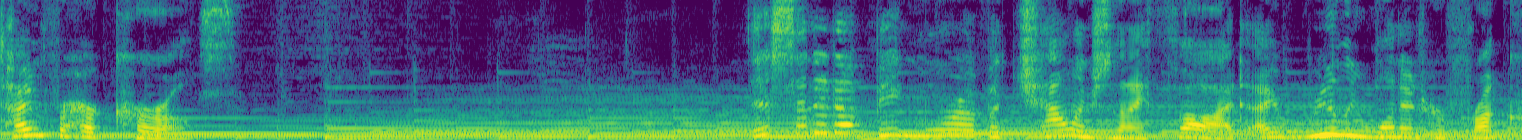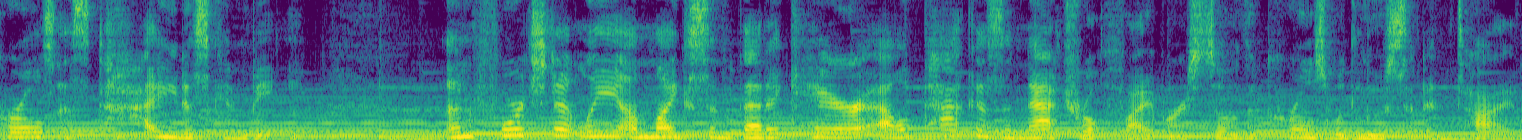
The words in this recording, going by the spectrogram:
Time for her curls. This ended up being more of a challenge than I thought. I really wanted her front curls as tight as can be. Unfortunately, unlike synthetic hair, alpaca is a natural fiber, so the curls would loosen in time.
